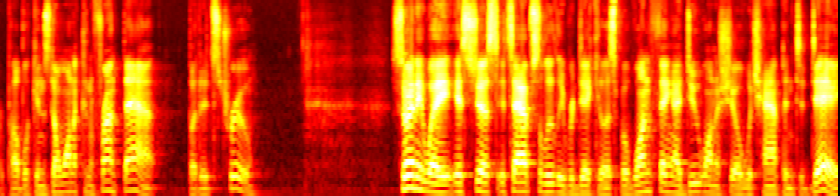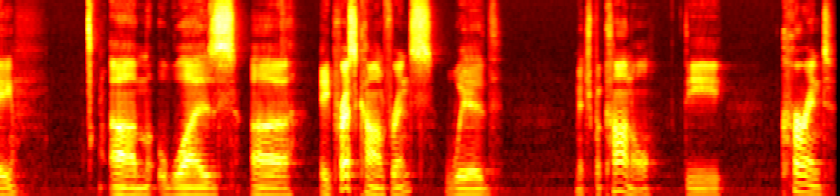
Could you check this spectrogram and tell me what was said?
Republicans don't want to confront that, but it's true. So, anyway, it's just, it's absolutely ridiculous. But one thing I do want to show, which happened today, um, was uh, a press conference with Mitch McConnell, the current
